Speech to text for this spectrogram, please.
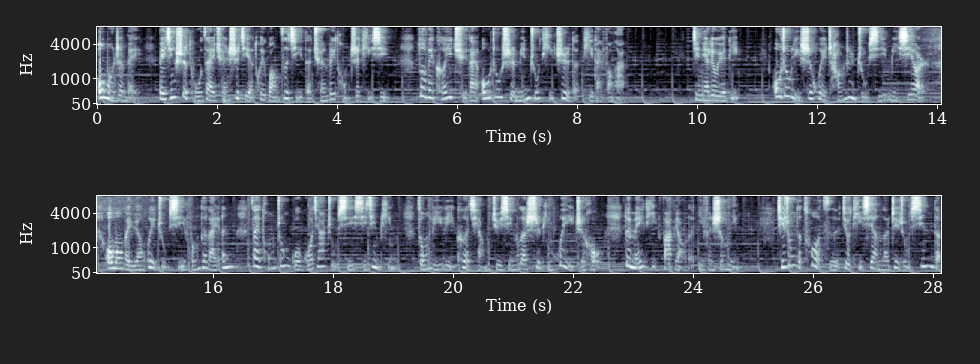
欧盟认为，北京试图在全世界推广自己的权威统治体系，作为可以取代欧洲式民主体制的替代方案。今年六月底。欧洲理事会常任主席米歇尔、欧盟委员会主席冯德莱恩在同中国国家主席习近平、总理李克强举行了视频会议之后，对媒体发表了一份声明，其中的措辞就体现了这种新的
